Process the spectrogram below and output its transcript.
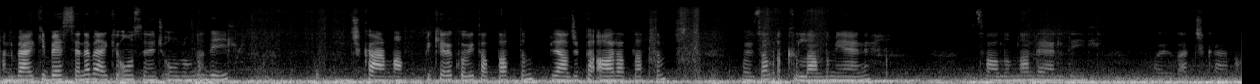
Hani belki 5 sene belki 10 sene hiç umurumda değil. Çıkarmam. Bir kere Covid atlattım. Birazcık da ağır atlattım. O yüzden akıllandım yani. Sağlığımdan değerli değil. O yüzden çıkarmam.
